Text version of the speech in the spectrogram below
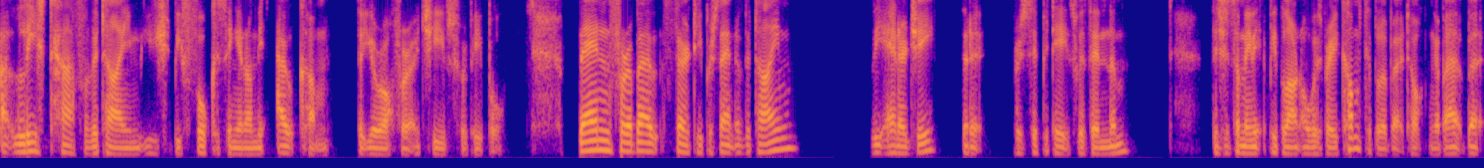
at least half of the time you should be focusing in on the outcome that your offer achieves for people. Then for about 30% of the time, the energy that it precipitates within them. This is something that people aren't always very comfortable about talking about, but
